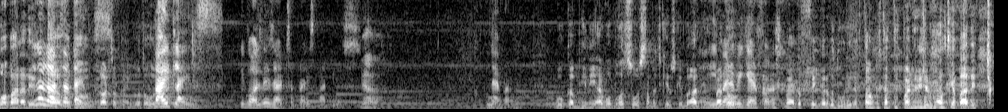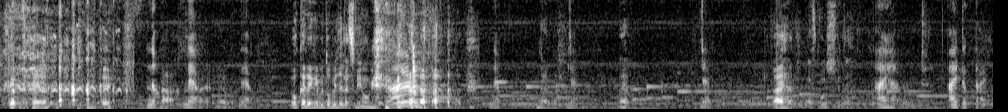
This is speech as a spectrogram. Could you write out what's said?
बहाना दे दूँगा lots वो of तो लॉट्स ऑफ़ टाइम वो तो होता है white lies we've always had surprise parties या never वो कभी नहीं यार वो बहुत सोच समझ के उसके बाद मैं तो मैं तो फिंगर को दूर ही रखता हूँ तब तक पढ़ नहीं लूँगा उसके बाद ही चुप करते हैं no Nah, never never. never वो करेंगे भी तो भी जलस नहीं होंगे I never never never have of course विदा I haven't. I took time.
